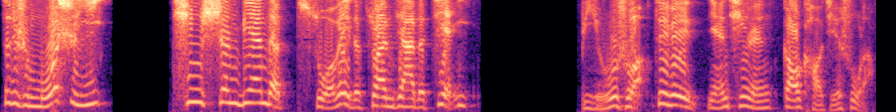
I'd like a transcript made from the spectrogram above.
这就是模式一。听身边的所谓的专家的建议，比如说这位年轻人高考结束了，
